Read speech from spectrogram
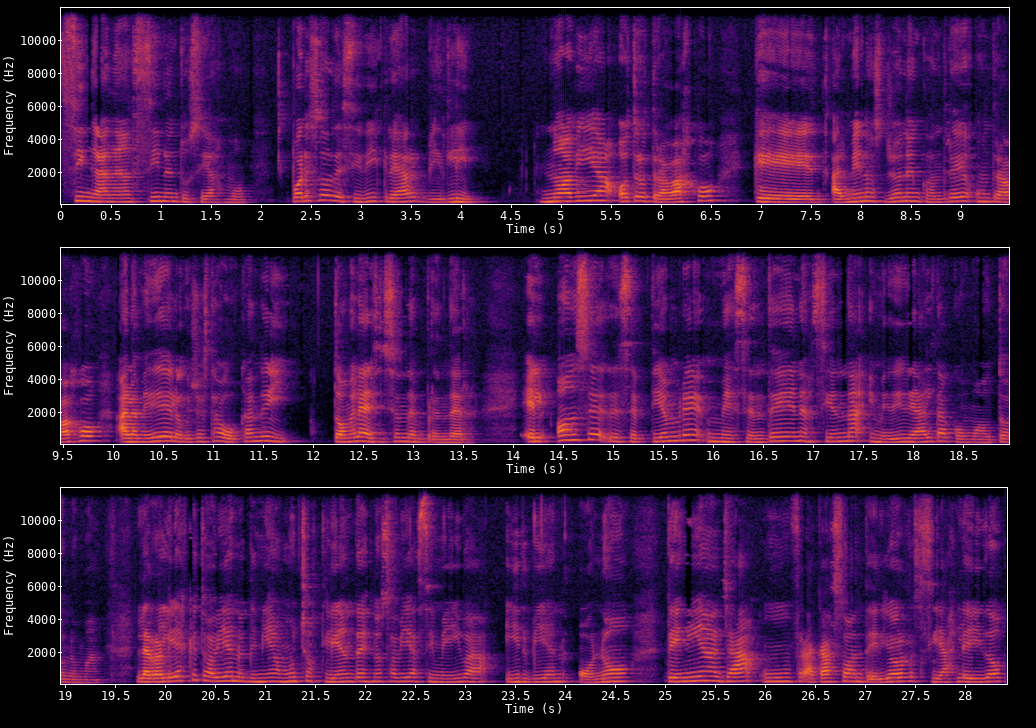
sin ganas, sin entusiasmo. Por eso decidí crear Birly. No había otro trabajo que al menos yo no encontré un trabajo a la medida de lo que yo estaba buscando y tomé la decisión de emprender. El 11 de septiembre me senté en Hacienda y me di de alta como autónoma. La realidad es que todavía no tenía muchos clientes, no sabía si me iba a ir bien o no. Tenía ya un fracaso anterior, si has leído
